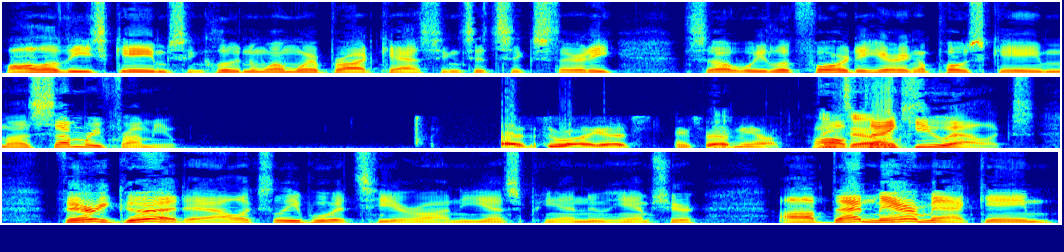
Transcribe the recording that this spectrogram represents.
All of these games, including the one we're broadcasting, is at six thirty. So we look forward to hearing a post game uh, summary from you. That's do I, guys. Thanks for having me on. Thanks, oh, Alex. thank you, Alex. Very good. Alex Leibowitz here on ESPN New Hampshire. Uh, that Merrimack game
